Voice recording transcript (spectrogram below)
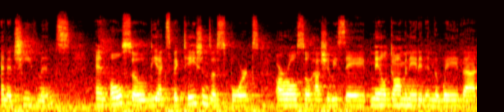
and achievements and also the expectations of sports are also, how should we say, male dominated in the way that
